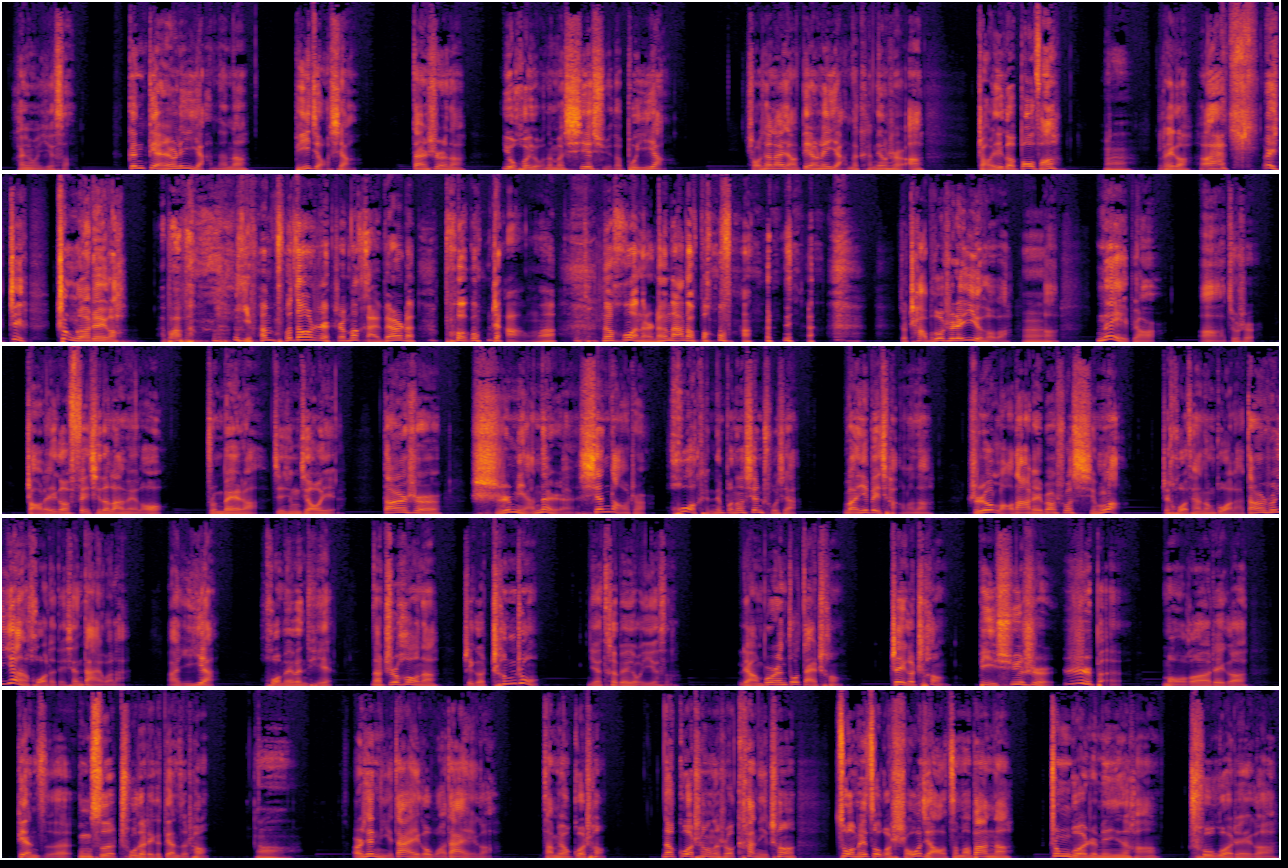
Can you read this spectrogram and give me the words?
很有意思，跟电影里演的呢比较像，但是呢又会有那么些许的不一样。首先来讲，电影里演的肯定是啊，找一个包房，啊，这个哎哎这正啊这个不不，一般不都是什么海边的破工厂吗？那货哪能拿到包房去？就差不多是这意思吧。嗯啊，那边啊，就是找了一个废弃的烂尾楼，准备着进行交易。当然是石棉的人先到这儿，货肯定不能先出现，万一被抢了呢？只有老大这边说行了，这货才能过来。当然说验货的得先带过来啊，一验货没问题。那之后呢，这个称重也特别有意思，两拨人都带秤，这个秤必须是日本某个这个电子公司出的这个电子秤。哦，而且你带一个，我带一个，咱们要过秤。那过秤的时候，看你秤做没做过手脚，怎么办呢？中国人民银行出过这个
